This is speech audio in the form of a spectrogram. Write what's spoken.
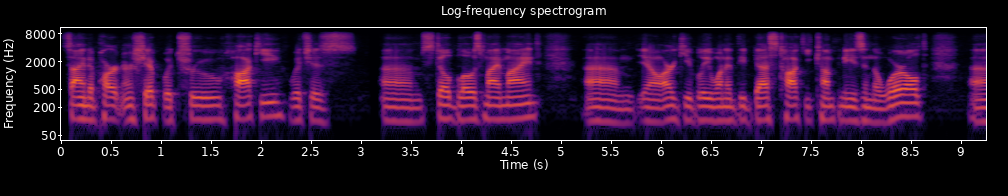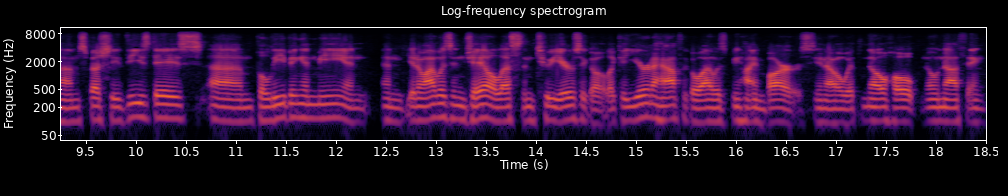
signed a partnership with True Hockey, which is um, still blows my mind. Um, you know, arguably one of the best hockey companies in the world, um, especially these days, um, believing in me. And, and, you know, I was in jail less than two years ago, like a year and a half ago, I was behind bars, you know, with no hope, no nothing.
